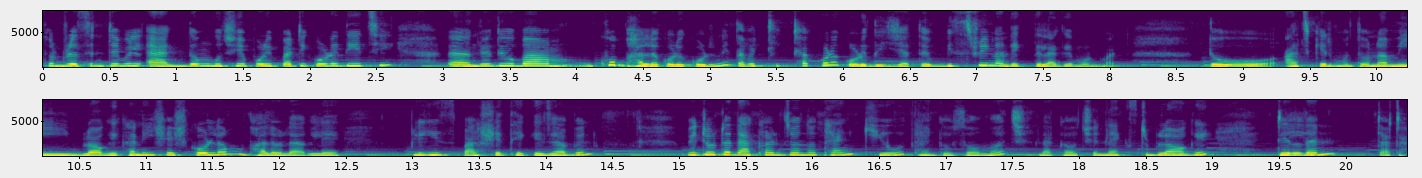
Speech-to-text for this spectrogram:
তো ড্রেসিং টেবিল একদম গুছিয়ে পরিপাটি করে দিয়েছি। যদিও বা খুব ভালো করে করিনি, তবে ঠিকঠাক করে করে দিয়েছি যাতে বিশ্রী না দেখতে লাগে মনমান তো আজকের মতন আমি ব্লগ এখানেই শেষ করলাম। ভালো লাগলে প্লিজ পাশে থেকে যাবেন। ভিডিওটা দেখার জন্য thank you thank you so much দেখা হচ্ছে নেক্সট ব্লগে টিল দেন টাটা।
